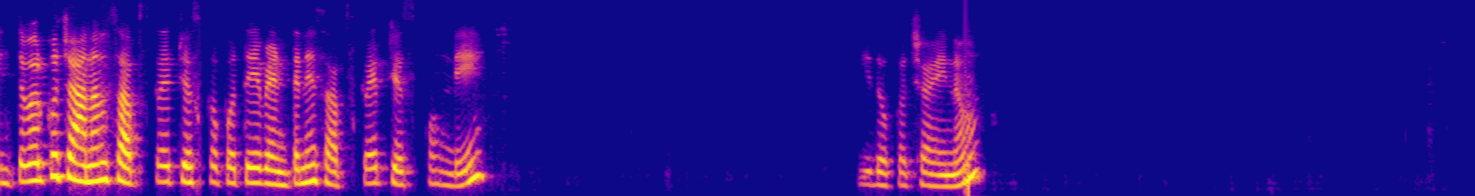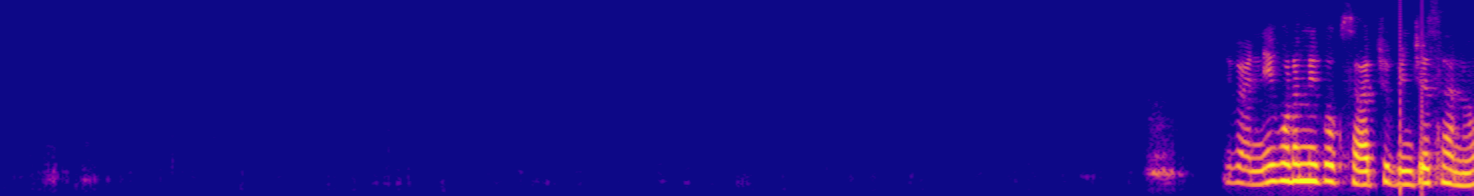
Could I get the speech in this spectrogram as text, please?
ఇంతవరకు ఛానల్ సబ్స్క్రైబ్ చేసుకోకపోతే వెంటనే సబ్స్క్రైబ్ చేసుకోండి. ఇది ఒక చైన్. ఇవన్నీ కూడా మీకు ఒకసారి చూపించేశాను.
